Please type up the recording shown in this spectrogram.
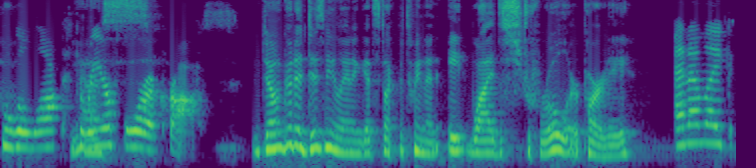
who will walk three or four across, Don't go to Disneyland and get stuck between an eight wide stroller party. and I'm like,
